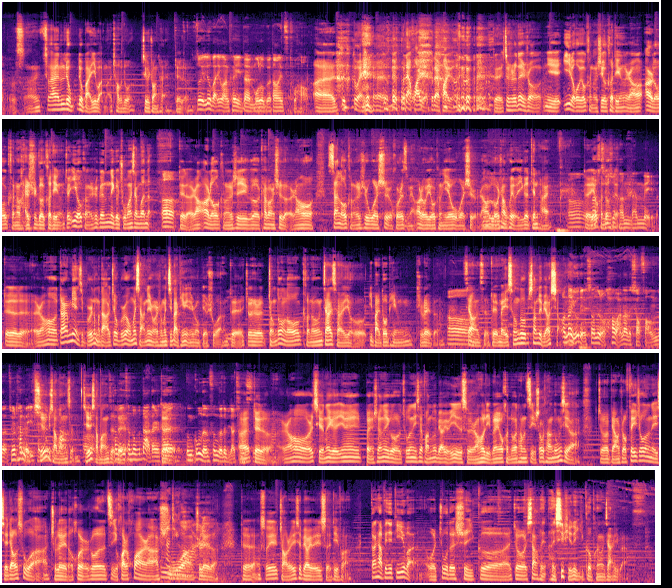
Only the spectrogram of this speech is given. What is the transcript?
嗯，大概六六百一晚吧，差不多这个状态，对的。所以六百一晚可以在摩洛哥当一次土豪。呃，对，不带花园，不带花园，对，就是那种你一楼有可能是一个客厅，然后二楼可能还是个客厅，就一楼可能是跟那个厨房相关的，嗯，对的，然后二楼可能是一个开放式的，然后三楼可能是卧室或者怎么样，二楼有可能也有卧室，然后楼上会有一个天台，嗯，对有很多其实还蛮美对对对，然后当然面积不是那么大，就不是我们想那种什么几百平米那种别墅啊，对，就是整栋楼可能加起来有一百多平之类的，哦。这样子，对，每一层都相对比较小。哦，那有点像那种哈瓦那的小房子，就是它每一层其实小房子其实小房子它每一层都不大，但是它跟功能分隔的比较清呃，晰。对的，然后而且那个，因为本身那个我租的那些房子都比较有意思，然后里边有很多他们自己收藏的东西啊，就是比方说非洲的那些雕塑啊之类的，或者说自己画的画啊、那挺书啊之类的，对，所以找了一些比较有意思的地方。刚下飞机第一晚，我住的是一个就像很很嬉皮的一个朋友家里边。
